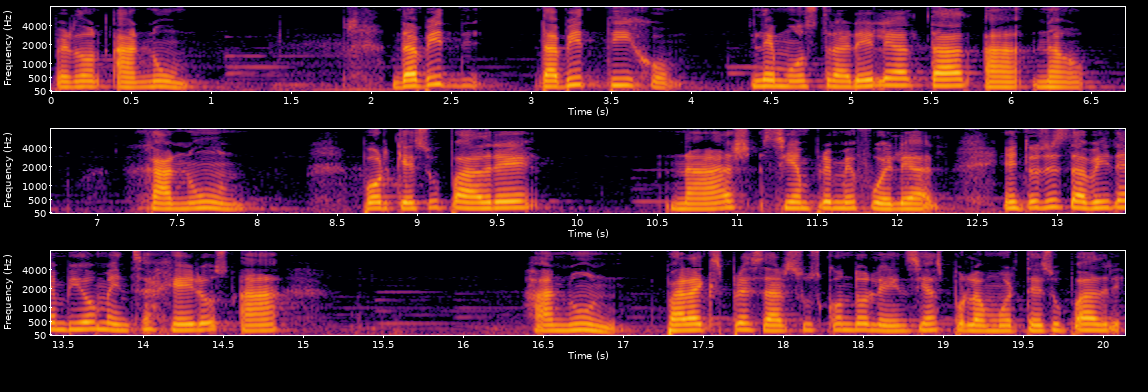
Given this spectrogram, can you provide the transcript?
Perdón, Anum. David, dijo, le mostraré lealtad a Na- Hanún, porque su padre Nash siempre me fue leal. Entonces David envió mensajeros a Hanún para expresar sus condolencias por la muerte de su padre.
